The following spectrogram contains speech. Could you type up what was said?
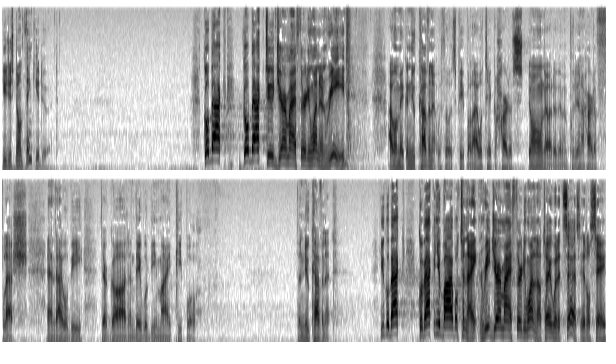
You just don't think you do it. Go back, go back to Jeremiah 31 and read. I will make a new covenant with those people. I will take a heart of stone out of them and put in a heart of flesh, and I will be their God, and they will be my people the new covenant. You go back, go back in your Bible tonight and read Jeremiah 31, and I'll tell you what it says. It'll say,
